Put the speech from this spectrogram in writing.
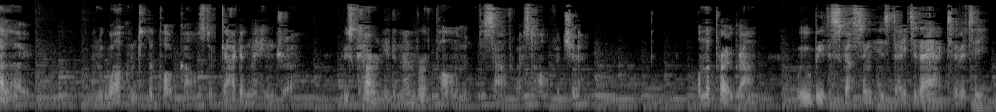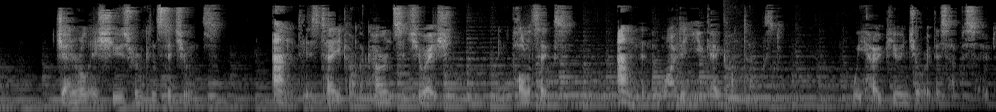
Hello, and welcome to the podcast of Gagan Mohindra, who's currently the Member of Parliament for South West Hertfordshire. On the programme, we will be discussing his day to day activity, general issues from constituents, and his take on the current situation in politics and in the wider UK context. We hope you enjoy this episode.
